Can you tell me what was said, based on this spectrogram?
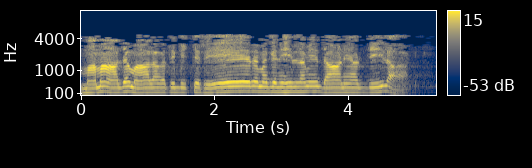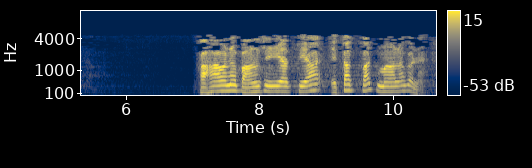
මම අද මා ළඟ තිබිච්ච සේරම ගෙනහිල්ලා මේ දානයක් දීලා කහවන 500ක් තියා එකක්වත් මා ළඟ නැහැ.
